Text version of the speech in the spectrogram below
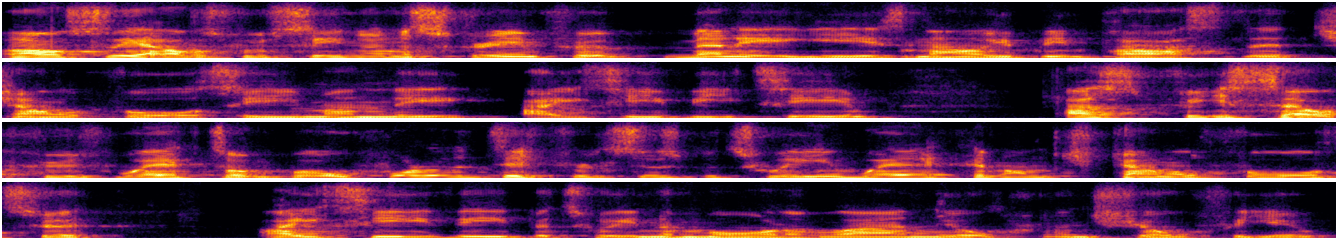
And obviously, Alice, we've seen you on the screen for many years now. You've been part of the Channel 4 team and the ITV team. As for yourself, who's worked on both, what are the differences between working on Channel 4 to ITV between the morning line and the opening show for you?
